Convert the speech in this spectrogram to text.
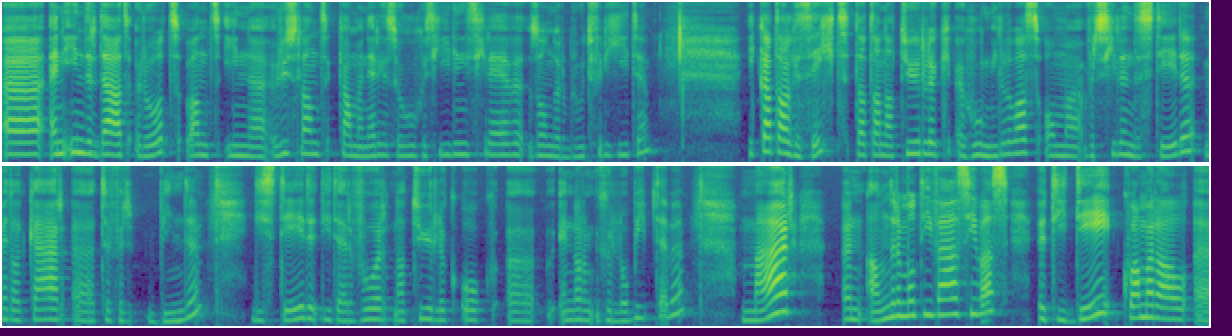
Uh, en inderdaad rood, want in uh, Rusland kan men nergens zo goed geschiedenis schrijven zonder bloedvergieten. Ik had al gezegd dat dat natuurlijk een goed middel was om verschillende steden met elkaar te verbinden. Die steden die daarvoor natuurlijk ook enorm gelobbyd hebben. Maar een andere motivatie was. Het idee kwam er al uh,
